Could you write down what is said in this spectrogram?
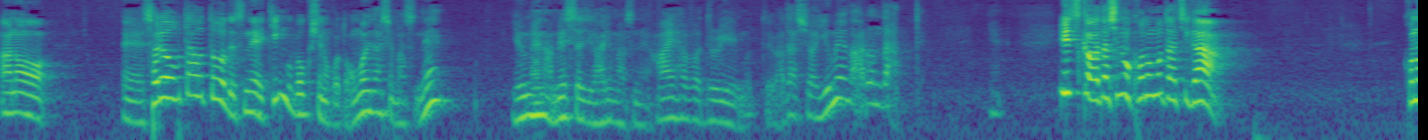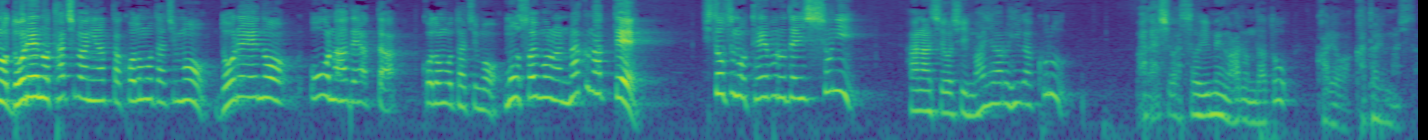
あの、えー、それを歌うとですね、キング牧師のことを思い出しますね。有名なメッセージがありますね。I have a dream という私は夢があるんだって。いつか私の子供たちが、この奴隷の立場にあった子供たちも、奴隷のオーナーであった子供たちも、もうそういうものがなくなって、一つのテーブルで一緒に話をし、交わる日が来る。私はそういう夢があるんだと彼は語りました。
